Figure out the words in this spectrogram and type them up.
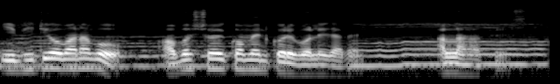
কি ভিডিও বানাবো অবশ্যই কমেন্ট করে বলে যাবেন। আল্লাহ হাফিজ।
